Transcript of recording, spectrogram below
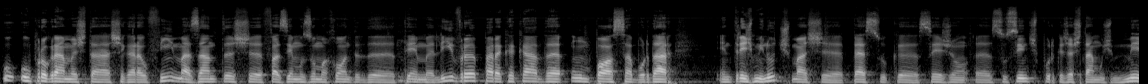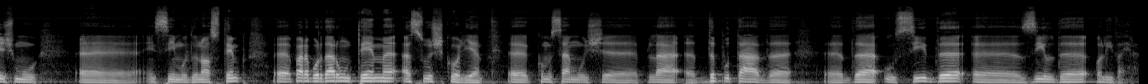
O, o, programa está a chegar ao fim, mas antes eh, fazemos uma ronda de tema livre para que cada um possa abordar em três minutos, mas uh, peço que sejam uh, sucintos porque já estamos mesmo em cima do nosso tempo para abordar um tema à sua escolha. começamos pela deputada da UCID, Zilda Oliveira.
